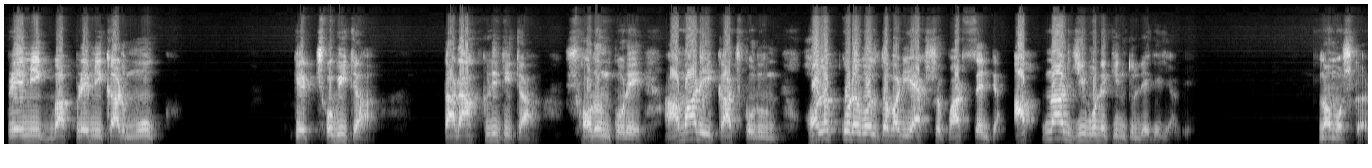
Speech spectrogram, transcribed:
প্রেমিক বা প্রেমিকার মুখ কে ছবিটা তার আকৃতিটা স্মরণ করে আমার এই কাজ করুন, হলপ করে বলতে পারি একশো পার্সেন্ট আপনার জীবনে কিন্তু লেগে যাবে। নমস্কার।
